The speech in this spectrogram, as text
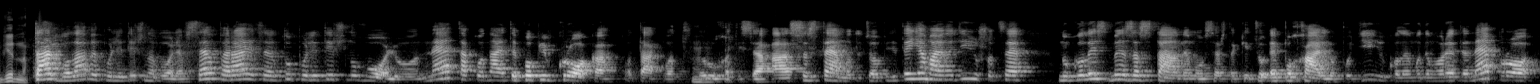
Вірно? Так, була би політична воля. Все впирається в ту політичну волю. Не так, знаєте, по півкрока, отак от Мгм. рухатися, а системно до цього підійти. Я маю надію, що це ну колись ми застанемо все ж таки цю епохальну подію, коли ми будемо говорити не про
